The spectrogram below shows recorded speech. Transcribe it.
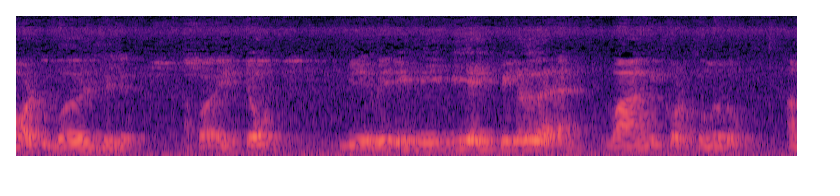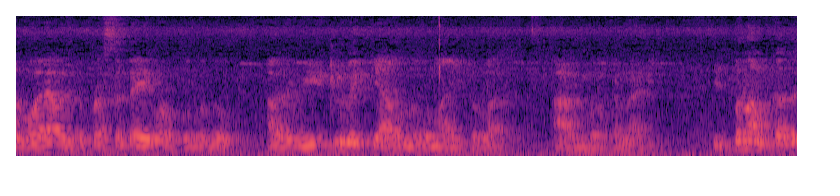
ഓൾ വേൾഡിൽ അപ്പോൾ ഏറ്റവും വെരി വി വി ഐ പികൾ വരെ വാങ്ങി കൊടുക്കുന്നതും അതുപോലെ അവർക്ക് പ്രസന്റ് ആയി കൊടുക്കുന്നതും അവർ വീട്ടിൽ വെക്കാവുന്നതുമായിട്ടുള്ള ആളുകളുടെ കണ്ണാടി ഇപ്പൊ നമുക്കത്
